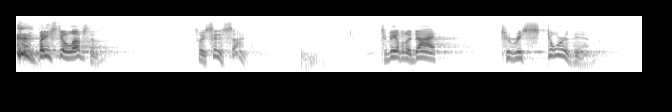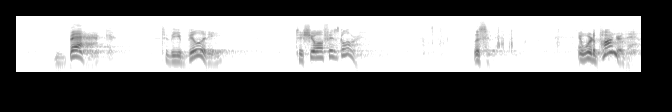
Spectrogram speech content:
but he still loves them. So he sent his son to be able to die to restore them back to the ability to show off his glory. Listen, and we're to ponder that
